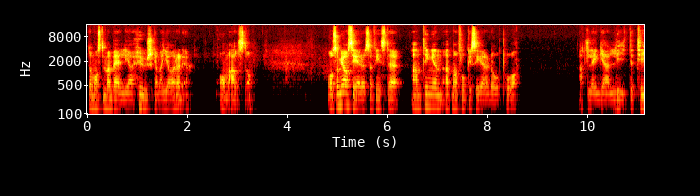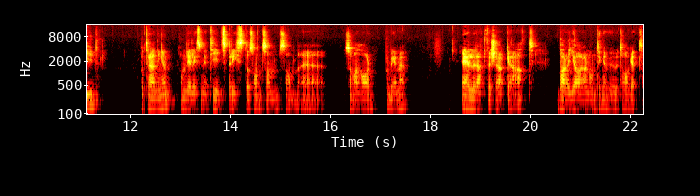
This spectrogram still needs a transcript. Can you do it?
Då måste man välja hur ska man göra det? Om alls då. Och som jag ser det så finns det antingen att man fokuserar då på att lägga lite tid på träningen. Om det liksom är tidsbrist och sånt som, som, eh, som man har problem med. Eller att försöka att bara göra någonting överhuvudtaget.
